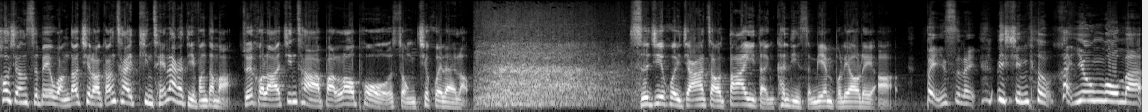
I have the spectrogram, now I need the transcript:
好像是被忘到起了刚才停车那个地方的嘛。最后呢，警察把老婆送起回来了。司机回家遭打一顿，肯定是免不了的啊！背死嘞，你心头还有我吗？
